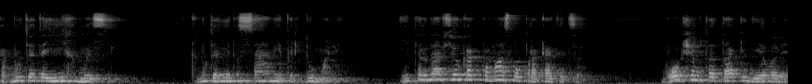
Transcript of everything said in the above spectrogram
как будто это их мысль, как будто они это сами придумали. И тогда все как по маслу прокатится. В общем-то, так и делали.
